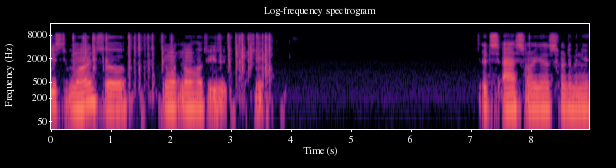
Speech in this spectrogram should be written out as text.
used to be mine so you won't know how to use it. See it's ass sorry guys for the menu.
